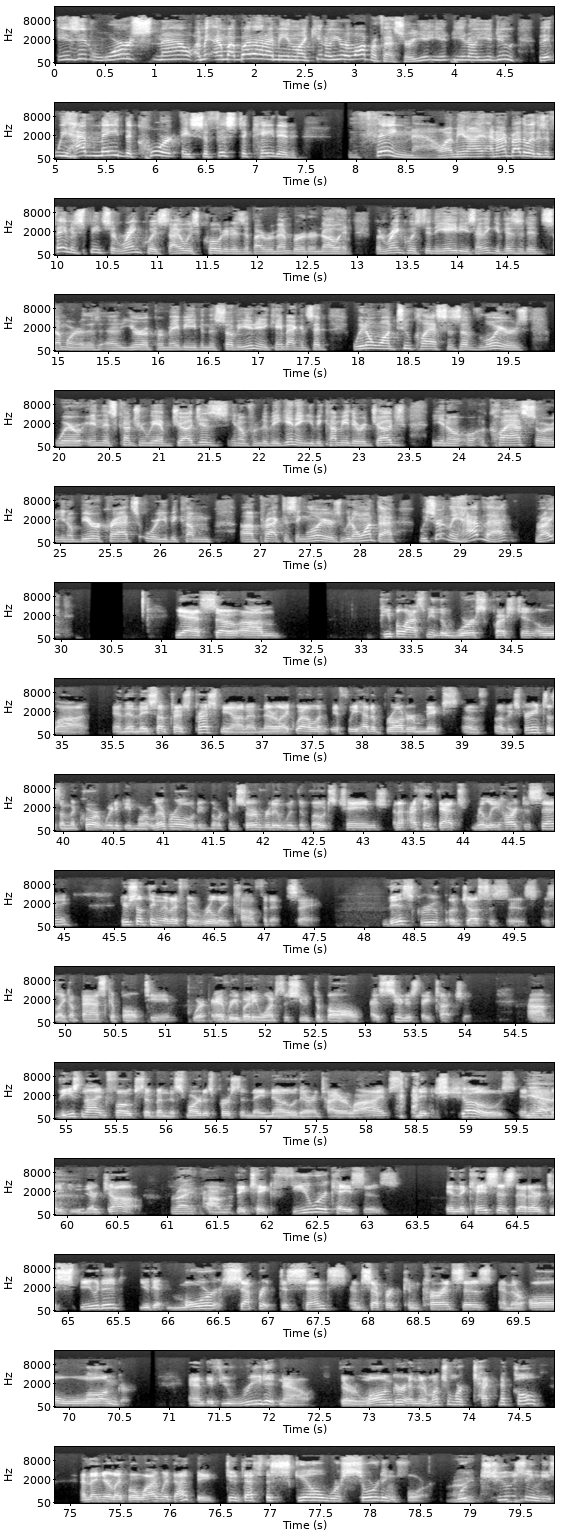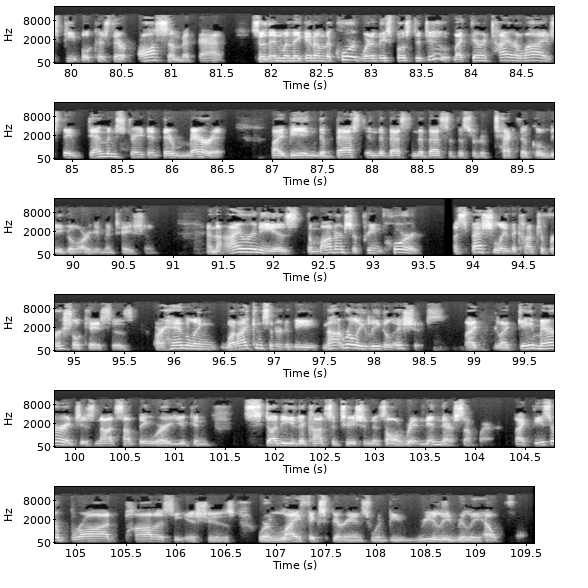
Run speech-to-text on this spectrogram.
is it worse now? I mean and by that i mean like you know you're a law professor. You you, you know you do that we have made the court a sophisticated thing now. I mean, I and I by the way, there's a famous speech that Rehnquist. I always quote it as if I remember it or know it. But Rehnquist in the 80s, I think he visited somewhere, uh, Europe or maybe even the Soviet Union. He came back and said, "We don't want two classes of lawyers. Where in this country we have judges. You know, from the beginning, you become either a judge, you know, a class, or you know, bureaucrats, or you become uh, practicing lawyers. We don't want that. We certainly have that, right? Yeah. So um, people ask me the worst question a lot and then they sometimes press me on it and they're like well if we had a broader mix of, of experiences on the court would it be more liberal? Would it be more conservative? Would the votes change? And i think that's really hard to say. Here's something that i feel really confident saying. This group of justices is like a basketball team where everybody wants to shoot the ball as soon as they touch it. Um, these nine folks have been the smartest person they know their entire lives and it shows in yeah. how they do their job. Right. Um, they take fewer cases in the cases that are disputed, you get more separate dissents and separate concurrences, and they're all longer. And if you read it now, they're longer and they're much more technical. And then you're like, well, why would that be? Dude, that's the skill we're sorting for. Right. We're choosing these people because they're awesome at that. So then when they get on the court, what are they supposed to do? Like their entire lives, they've demonstrated their merit by being the best and the best and the best at this sort of technical legal argumentation. And the irony is the modern Supreme Court especially the controversial cases, are handling what I consider to be not really legal issues. Like, like gay marriage is not something where you can study the Constitution, it's all written in there somewhere. Like these are broad policy issues where life experience would be really, really helpful.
